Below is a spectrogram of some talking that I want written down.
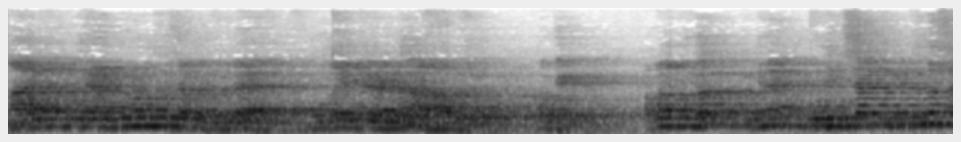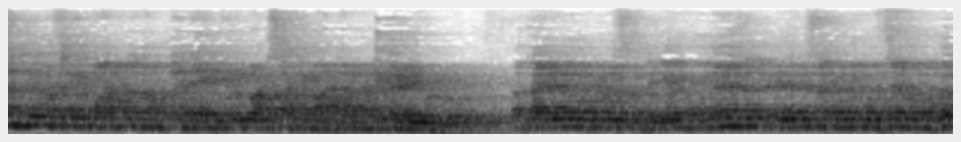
നാല് നമുക്ക് രണ്ട് കൊണ്ട് ഗുണിച്ചാൽ പറ്റും അല്ലേ? മൂന്ന് ഇന്റു രണ്ട് ആറ് ഓക്കെ അപ്പൊ നമുക്ക് ഇങ്ങനെ ഗുണിച്ചാൽ കിട്ടുന്ന സംഖ്യ ഉണ്ടെങ്കിൽ മാത്രമേ നമുക്ക് അതിനെ ഈക്വൽ പാർട്സ് ആക്കി മാറ്റാൻ വേണ്ടി കഴിയുള്ളൂ. കാര്യം കുട്ടികൾ ശ്രദ്ധിക്കുക. മൂന്നിന് ഏഴ് സംഖ്യ ഗുണിച്ചാൽ നമുക്ക്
